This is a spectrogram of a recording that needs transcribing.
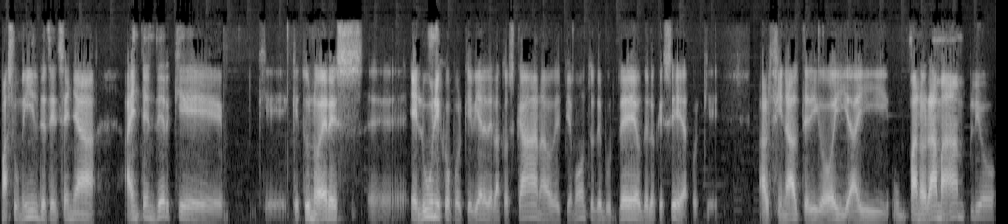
más humilde, te enseña a entender que que, que, tú no eres eh, el único porque viene de la Toscana o del Piemonte o de Burdeos, de lo que sea, porque al final te digo, hoy hay un panorama amplio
